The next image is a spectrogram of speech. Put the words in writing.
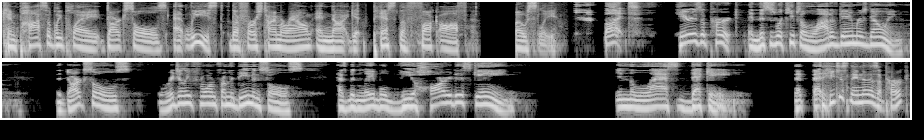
can possibly play Dark Souls at least the first time around and not get pissed the fuck off mostly. But here is a perk, and this is what keeps a lot of gamers going. The Dark Souls, originally formed from the Demon's Souls, has been labeled the hardest game in the last decade. That that He just named that as a perk.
